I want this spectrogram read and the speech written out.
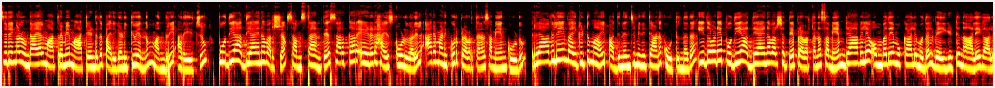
സാഹചര്യങ്ങൾ ഉണ്ടായാൽ മാത്രമേ മാറ്റേണ്ടത് പരിഗണിക്കൂ എന്നും മന്ത്രി അറിയിച്ചു. പുതിയ അധ്യയന വർഷം സംസ്ഥാനത്തെ സർക്കാർ എയ്ഡഡ് ഹൈസ്കൂളുകളിൽ അരമണിക്കൂർ പ്രവർത്തന സമയം കൂടും. രാവിലെയും വൈകിട്ടുമായി പതിനഞ്ച് മിനിറ്റാണ് കൂട്ടുന്നത്. ഇതോടെ പുതിയ അധ്യയന വർഷത്തെ പ്രവർത്തന സമയം രാവിലെ ഒമ്പതേ മുക്കാൽ മുതൽ വൈകിട്ട് നാലേ കാൽ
